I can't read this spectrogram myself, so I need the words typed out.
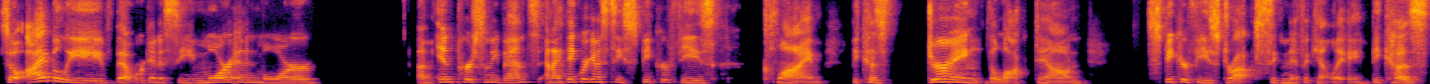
So I believe that we're going to see more and more um, in-person events. And i think we're going to see speaker fees climb because during the lockdown speaker fees dropped significantly because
